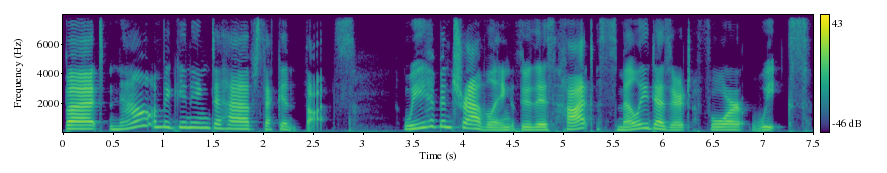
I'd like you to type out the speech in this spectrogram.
but now I'm beginning to have second thoughts. We have been traveling through this hot, smelly desert for weeks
